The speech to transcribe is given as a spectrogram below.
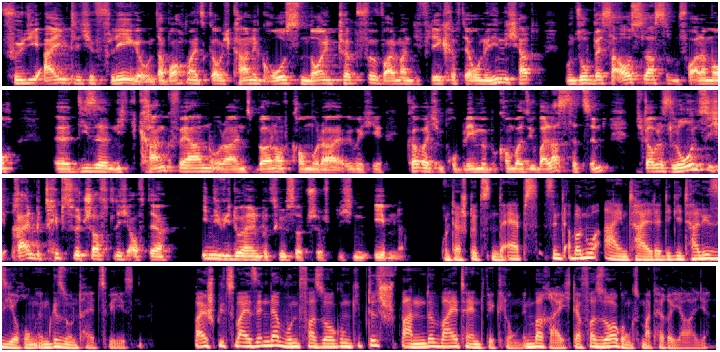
für die eigentliche Pflege. Und da braucht man jetzt, glaube ich, keine großen neuen Töpfe, weil man die Pflegekräfte ja ohnehin nicht hat und so besser auslastet und vor allem auch äh, diese nicht krank werden oder ins Burnout kommen oder irgendwelche körperlichen Probleme bekommen, weil sie überlastet sind. Ich glaube, das lohnt sich rein betriebswirtschaftlich auf der individuellen betriebswirtschaftlichen Ebene. Unterstützende Apps sind aber nur ein Teil der Digitalisierung im Gesundheitswesen. Beispielsweise in der Wundversorgung gibt es spannende Weiterentwicklungen im Bereich der Versorgungsmaterialien.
